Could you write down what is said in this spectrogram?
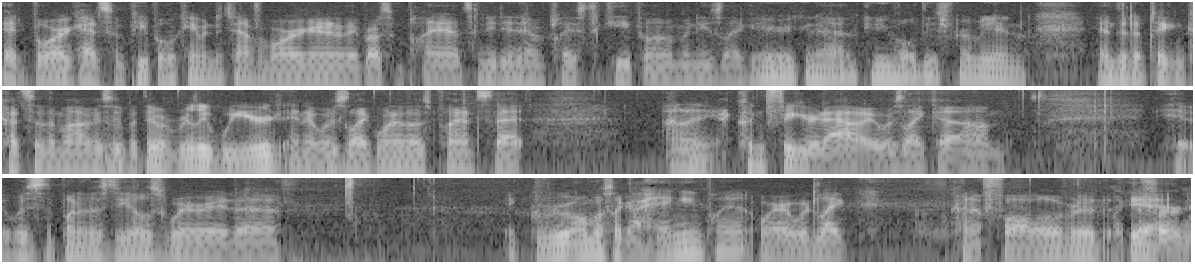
Ed Borg had some people who came into town from Oregon, and they brought some plants, and he didn't have a place to keep them, and he's like, "Here, you can have. Can you hold these for me?" And ended up taking cuts of them, obviously, but they were really weird, and it was like one of those plants that I don't, I couldn't figure it out. It was like, um, it was one of those deals where it, uh, it grew almost like a hanging plant, where it would like kind of fall over. Like a yeah, fern.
